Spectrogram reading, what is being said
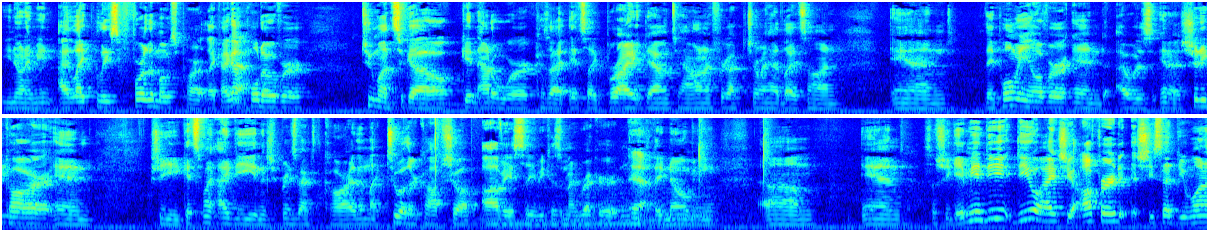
You know what I mean? I like police for the most part. Like I got Yeah. pulled over two months ago, getting out of work because I it's like bright downtown. I forgot to turn my headlights on, and they pull me over, and I was in a shitty car, and she gets my ID, and then she brings me back to the car, and then like two other cops show up, obviously because of my record, and Yeah. they know me. Um, and so she gave me a DUI. She offered. She said, "Do you want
